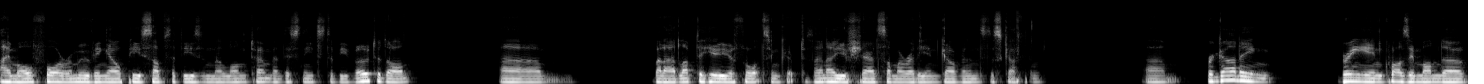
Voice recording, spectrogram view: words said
I'm all for removing LP subsidies in the long term, and this needs to be voted on. Um, but I'd love to hear your thoughts Encryptus. I know you've shared some already in governance discussion. Um, regarding bringing in Quasimondo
